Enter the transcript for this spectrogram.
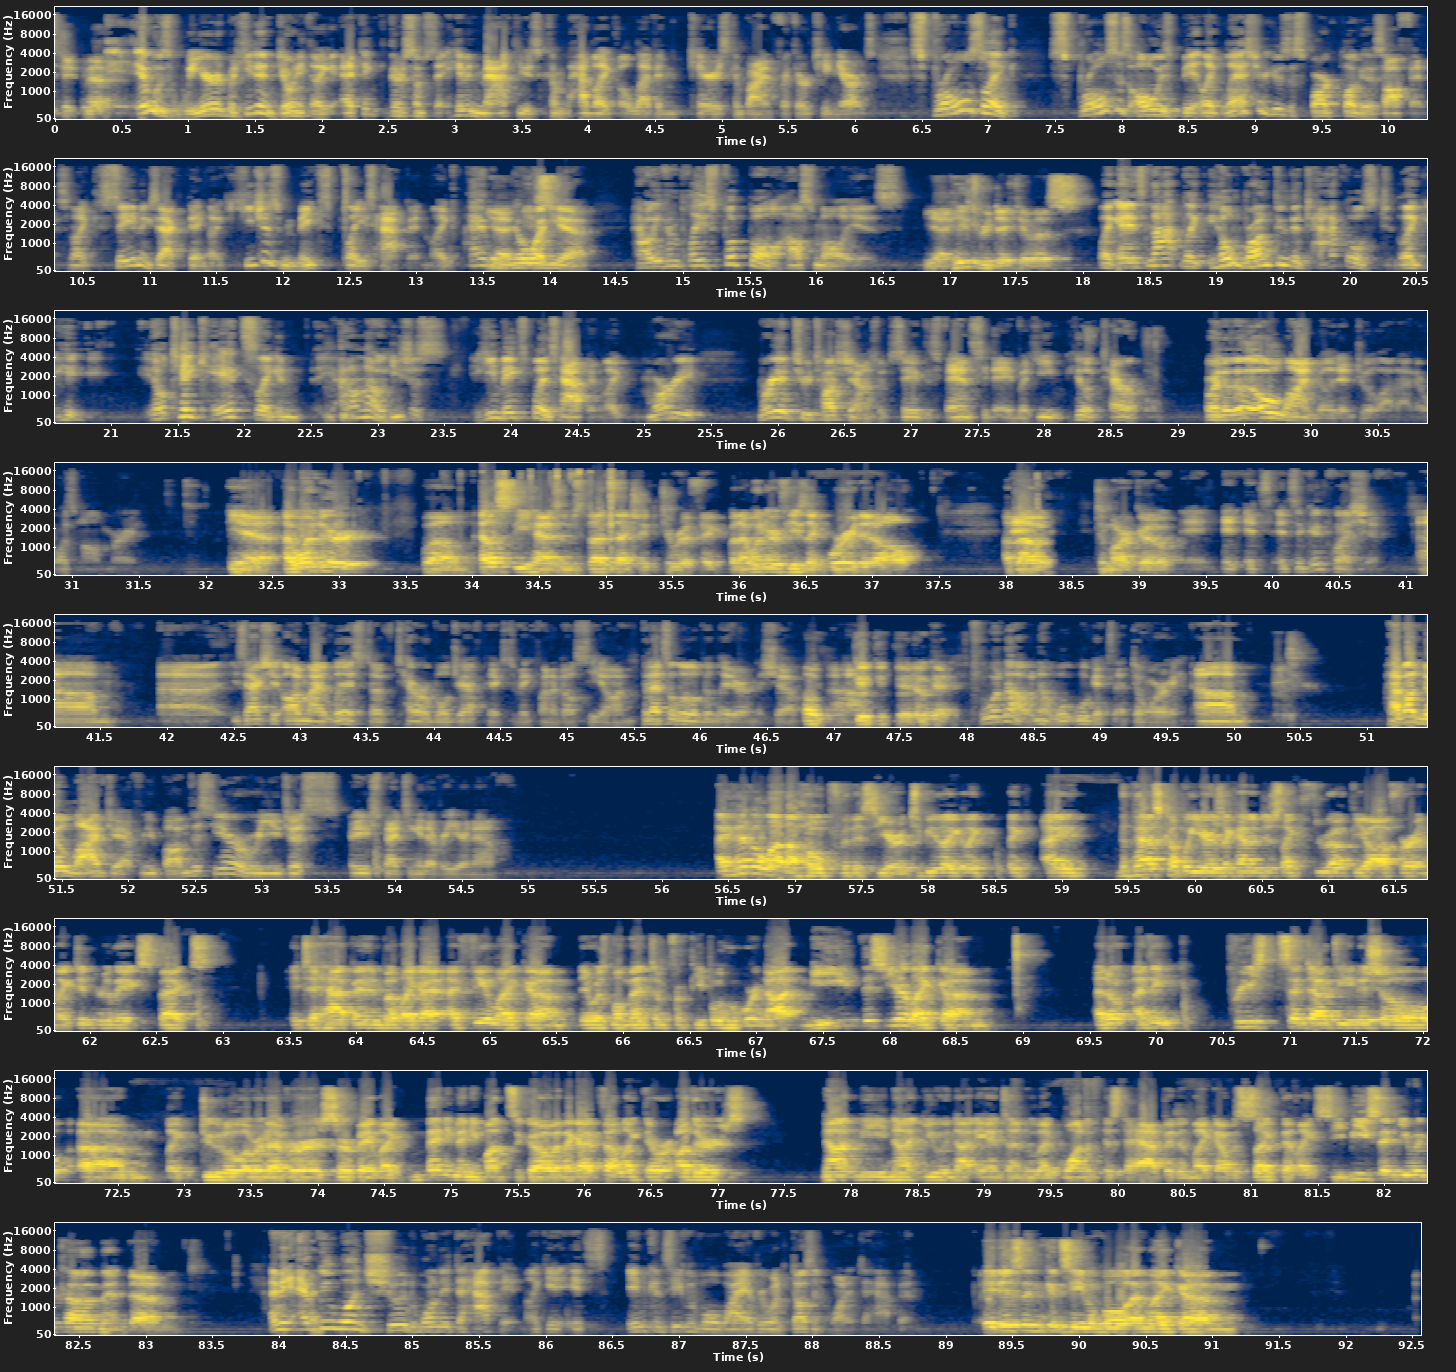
it was weird, but he didn't do anything. Like, I think there's some him and Matthews com- had like 11 carries combined for 13 yards. Sproles like Sproles has always been like last year he was a spark plug of this offense, and like same exact thing. Like he just makes plays happen. Like I have Yeah, no idea how he even plays football. How small he is. Yeah, he's ridiculous. Like and it's not like he'll run through the tackles. t- Like he, he'll take hits. Like and I don't know. He's just he makes plays happen. Like Murray Murray had two touchdowns, which saved his fantasy day, but he he looked terrible. Or the, the O line really didn't do a lot either. It wasn't all Murray. Yeah, I wonder. Well, LC has him, so that's actually terrific. But I wonder if he's like worried at all about DeMarco. It, it, it's it's a good question. Um, uh, he's actually on my list of terrible draft picks to make fun of LC on, but that's a little bit later in the show. Oh, Um, good, good, good. Okay. Well, no, no, we'll, we'll get to that. Don't worry. Um, how about no live draft? Were you bummed this year, or were you just are you expecting it every year now? I had a lot of hope for this year to be like like like I the past couple years I kind of just like threw out the offer and like didn't really expect it to happen, but like I, I feel like um, there was momentum from people who were not me this year. Like um, I don't I think Priest sent out the initial um, like doodle or whatever survey like many many months ago, and like I felt like there were others. Not me, not you, and not Anton, who like wanted this to happen, and like I was psyched that like CB said he would come, and um, I mean, everyone should want it to happen. Like it, it's inconceivable why everyone doesn't want it to happen. it is inconceivable and like um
